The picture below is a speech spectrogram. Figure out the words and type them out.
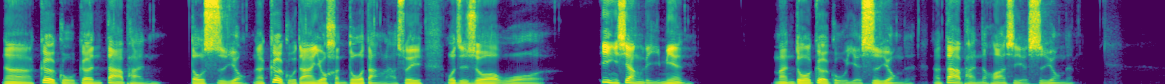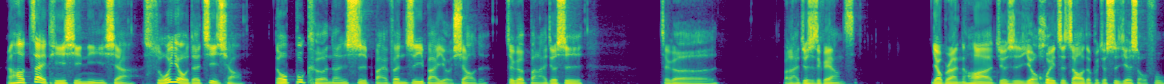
那个股跟大盘都适用。那个股当然有很多档啦，所以我只说我印象里面蛮多个股也适用的。那大盘的话是也适用的。然后再提醒你一下，所有的技巧都不可能是百分之一百有效的。这个本来就是。这个本来就是这个样子，要不然的话，就是又会这招的不就世界首富？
